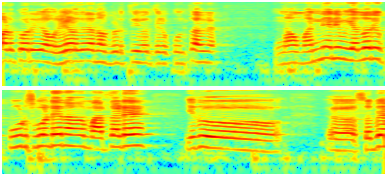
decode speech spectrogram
ಮಾಡ್ಕೋರಿ, ಅವ್ರು ಹೇಳಿದ್ರೆ ನಾವು ಬಿಡ್ತೀವಿ ಅಂತೇಳಿ ಕುಂತಾಗ. ನಾವು ಮೊನ್ನೆ ನಿಮ್ಗೆ ಎಲ್ಲರಿಗೂ ಕೂಡಿಸ್ಕೊಂಡೇ ನಾವು ಮಾತಾಡೇ ಇದು ಸಭೆ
